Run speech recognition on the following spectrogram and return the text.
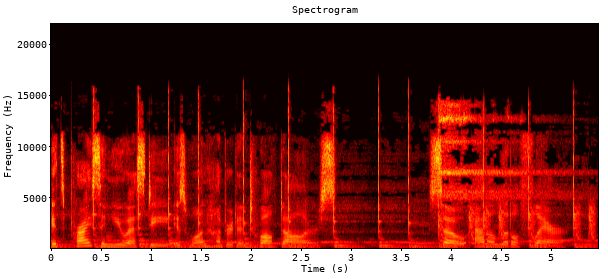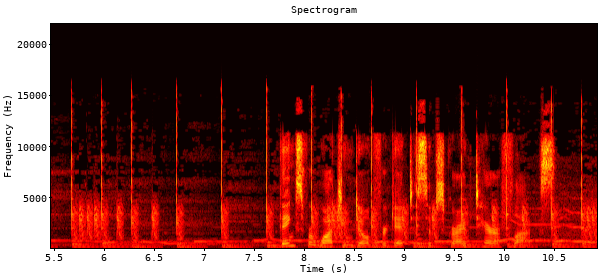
Its price in USD is $112. So add a little flair. Thanks for watching don't forget to subscribe Teraflux.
